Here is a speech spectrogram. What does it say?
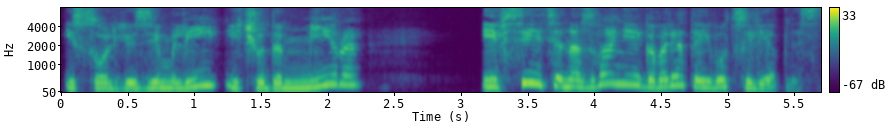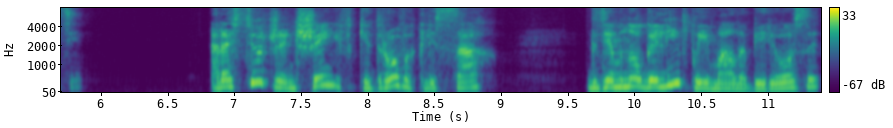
и солью земли, и чудом мира, и все эти названия говорят о его целебности. Растет женьшень в кедровых лесах, где много липы и мало березы,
